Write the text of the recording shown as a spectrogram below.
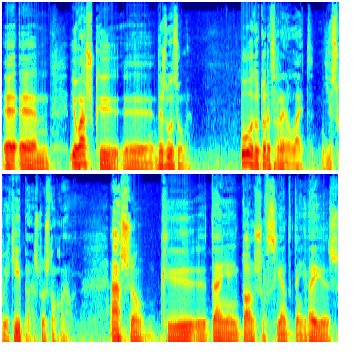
Eh, eh, Eu acho que eh, das duas uma. Ou a doutora Ferreira Leite e a sua equipa, as pessoas que estão com ela, acham que eh, têm tonos suficiente, que têm ideias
